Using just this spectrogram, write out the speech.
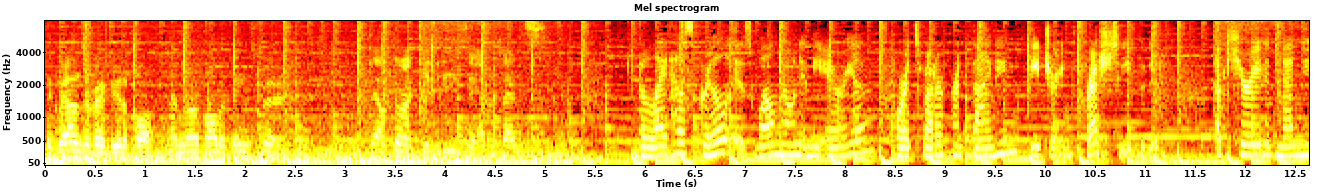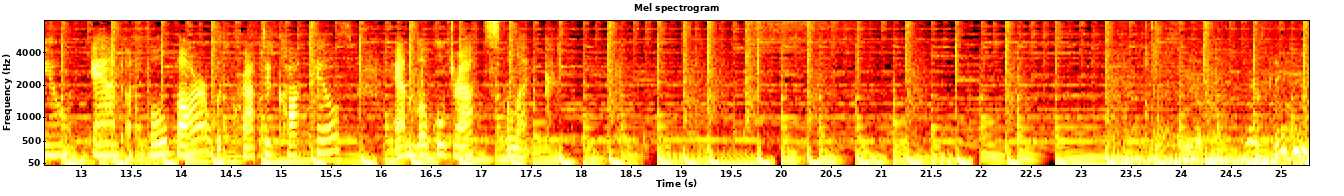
The grounds are very beautiful. I love all the things for the outdoor activities. They have events. The Lighthouse Grill is well known in the area for its waterfront dining featuring fresh seafood, a curated menu, and a full bar with crafted cocktails and local drafts alike. We have cookies.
